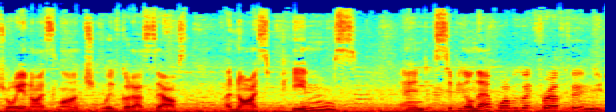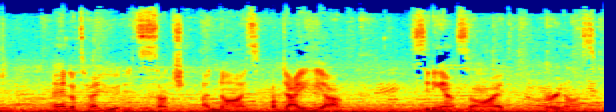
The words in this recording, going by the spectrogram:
Enjoy a nice lunch. We've got ourselves a nice Pimm's and sipping on that while we wait for our food. And I tell you, it's such a nice day here. Sitting outside, very nice.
